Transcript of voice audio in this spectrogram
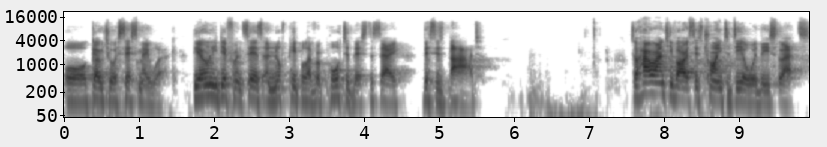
or GoToAssist may work. The only difference is enough people have reported this to say this is bad. So how are antiviruses trying to deal with these threats?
